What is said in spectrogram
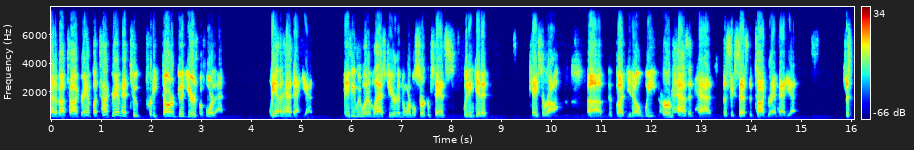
that about Todd Graham, but Todd Graham had two pretty darn good years before that. We haven't had that yet. Maybe we would have last year in a normal circumstance. We didn't get it. Que sera. Uh, but you know, we Herm hasn't had the success that Todd Graham had yet. Just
